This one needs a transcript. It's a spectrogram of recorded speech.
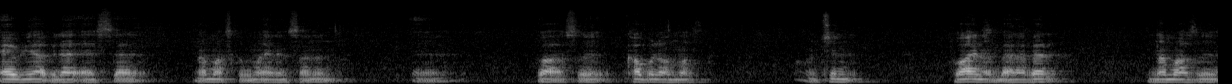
evliya bile etse namaz kılmayan insanın e, duası kabul olmaz. Onun için duayla beraber namazı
